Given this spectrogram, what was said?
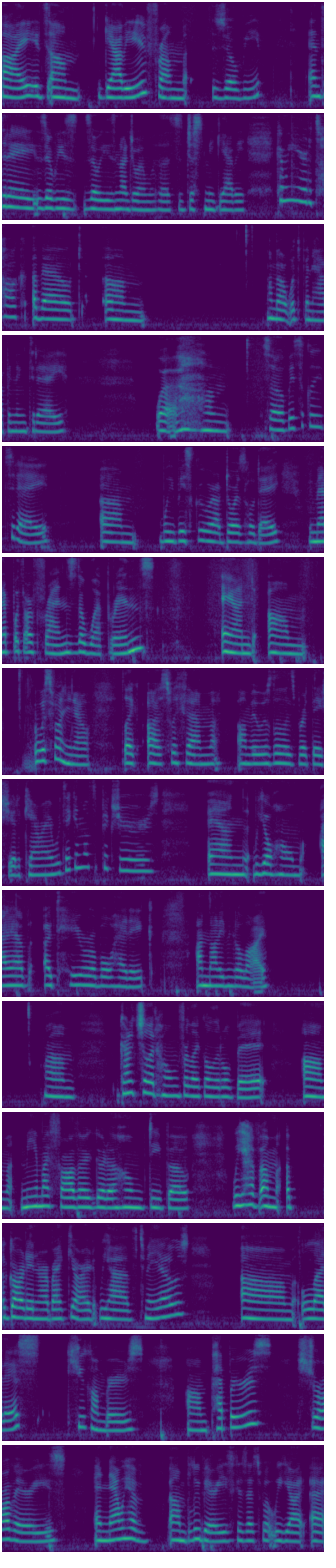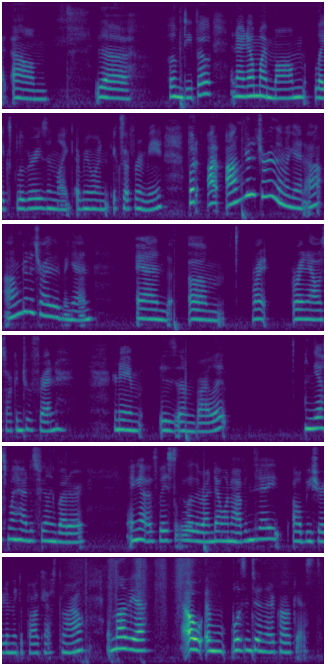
Hi, it's um Gabby from Zoe. And today Zoe's Zoe is not joining with us, it's just me, Gabby. Coming here to talk about um about what's been happening today. Well, um so basically today um we basically were outdoors the whole day. We met up with our friends, the Weprins, and um it was fun, you know, like us with them. Um, it was Lily's birthday. She had a camera. We're taking lots of pictures, and we go home. I have a terrible headache. I'm not even gonna lie. Um, kind of chill at home for like a little bit. Um, me and my father go to Home Depot. We have um a a garden in our backyard. We have tomatoes, um, lettuce, cucumbers, um, peppers, strawberries, and now we have um, blueberries because that's what we got at um, the Home Depot. And I know my mom likes blueberries and like everyone except for me, but I, I'm gonna try them again. I, I'm gonna try them again. And um, right right now, I was talking to a friend. Her name is um, Violet. And yes, my head is feeling better. And yeah, that's basically the rundown what happened today. I'll be sure to make a podcast tomorrow. And love ya. Oh, and listen to another podcast.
